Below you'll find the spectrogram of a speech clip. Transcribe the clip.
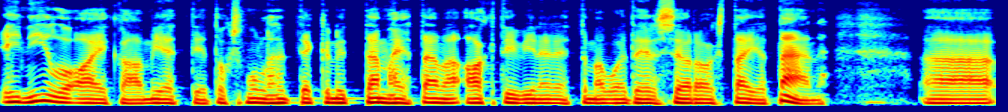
ei niillä ole aikaa miettiä, että onko mulla nyt, nyt tämä ja tämä aktiivinen, että mä voin tehdä seuraavaksi tämän ja tämän. Ää,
